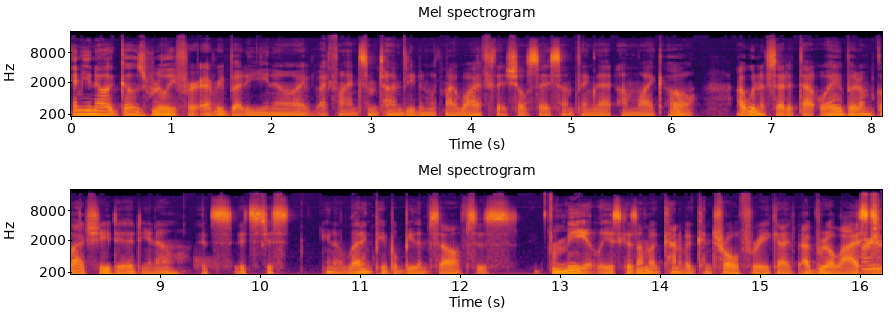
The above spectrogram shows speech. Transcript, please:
And, you know, it goes really for everybody. You know, I, I find sometimes even with my wife that she'll say something that I'm like, oh, I wouldn't have said it that way, but I'm glad she did, you know? It's, it's just, you know, letting people be themselves is, for me at least, because I'm a kind of a control freak, I've, I've realized.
